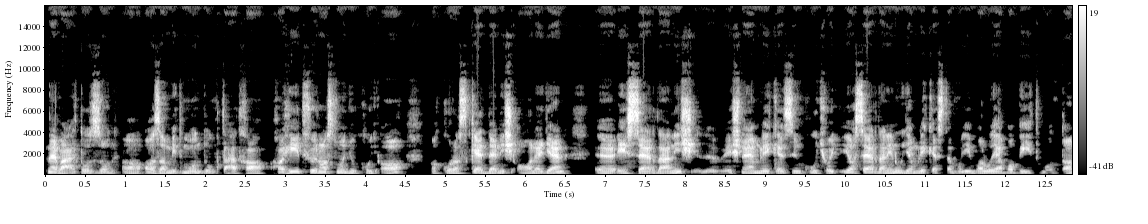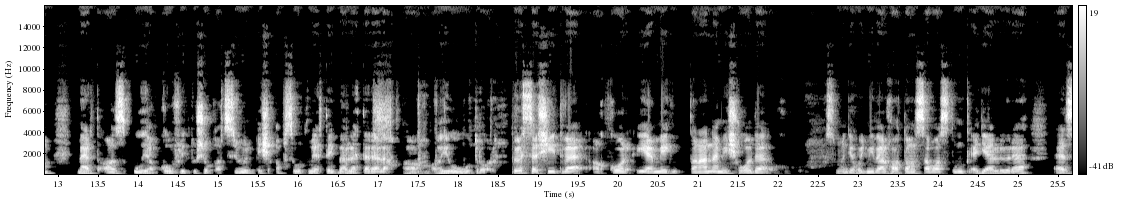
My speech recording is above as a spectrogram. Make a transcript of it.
ne változzon az, amit mondunk. Tehát ha, ha hétfőn azt mondjuk, hogy A, akkor az kedden is A legyen, és szerdán is, és ne emlékezzünk úgy, hogy ja, szerdán én úgy emlékeztem, hogy én valójában B-t mondtam, mert az újabb konfliktusokat szül, és abszolút mértékben leterel a, a jó útról. Összesítve, akkor ilyen még talán nem is volt, de azt mondja, hogy mivel hatan szavaztunk egyelőre, ez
